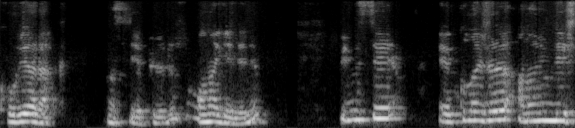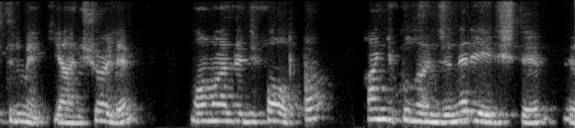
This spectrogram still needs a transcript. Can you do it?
koruyarak nasıl yapıyoruz? Ona gelelim. Birincisi kullanıcıları anonimleştirmek. Yani şöyle, normalde default'ta hangi kullanıcı nereye erişti, e,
